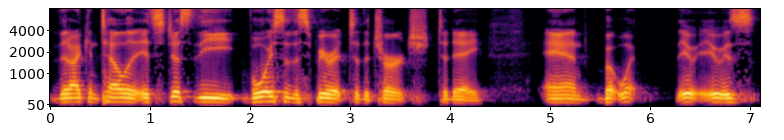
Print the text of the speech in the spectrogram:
that I can tell it's just the voice of the Spirit to the church today, and but what it, it was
